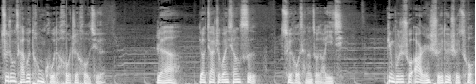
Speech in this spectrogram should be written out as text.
最终才会痛苦的后知后觉。”人啊，要价值观相似，最后才能走到一起，并不是说二人谁对谁错，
